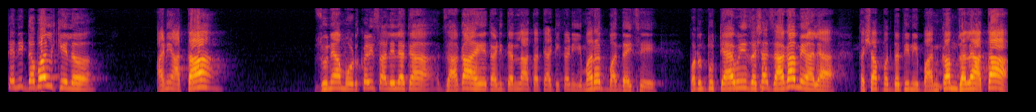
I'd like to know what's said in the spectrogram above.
त्यांनी डबल केलं. आणि आता जुन्या मोडकळीस आलेल्या त्या जागा आहेत आणि त्यांना आता त्या ठिकाणी इमारत बांधायचे. परंतु त्यावेळी जशा जागा मिळाल्या तशा पद्धतीने बांधकाम झालं. आता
